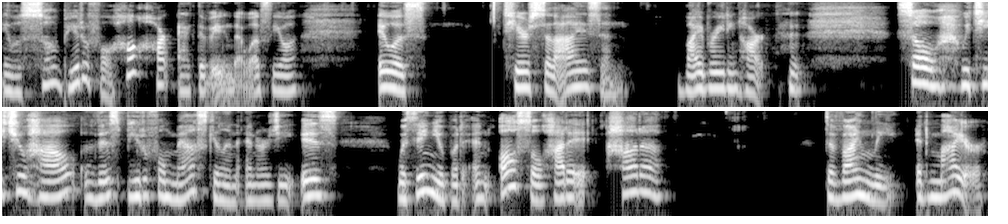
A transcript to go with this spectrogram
It was so beautiful. How heart activating that was, y'all. It was tears to the eyes and vibrating heart. so we teach you how this beautiful masculine energy is within you, but and also how to how to divinely admire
